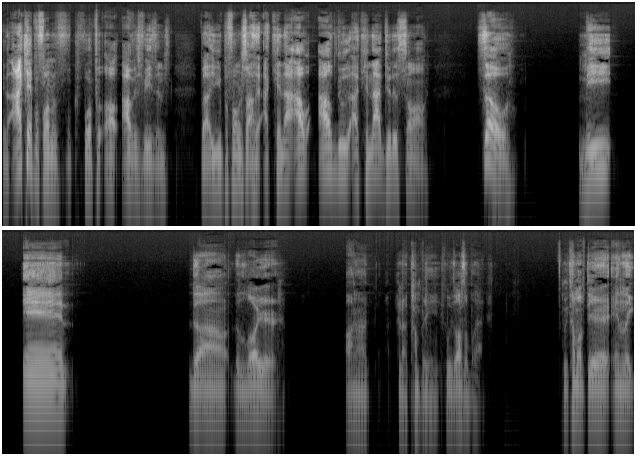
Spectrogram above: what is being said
You know, I can't perform it for, for obvious reasons, but you can perform a song. Like, I cannot. I'll, I'll do. I cannot do this song. So, me and the uh, the lawyer on in our company who is also black, we come up there and like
